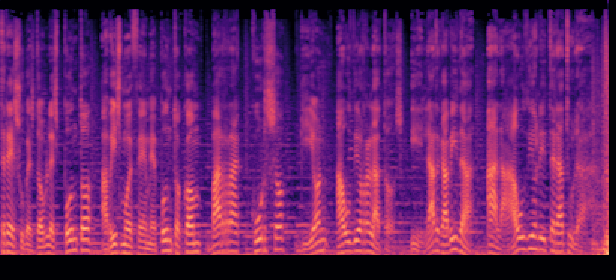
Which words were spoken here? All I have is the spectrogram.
www.abismofm.com barra curso guion audio relatos. Y larga vida a la audioliteratura.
